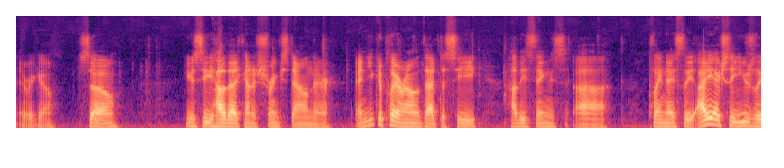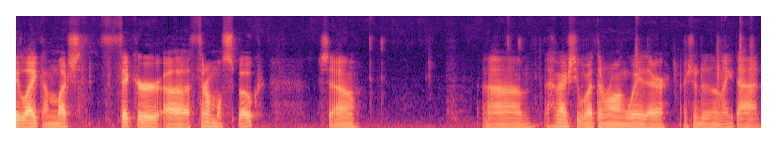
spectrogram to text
There we go. So you see how that kind of shrinks down there. And you could play around with that to see how these things uh, play nicely. I actually usually like a much thicker uh, thermal spoke. So um, I actually went the wrong way there. I should have done like that.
